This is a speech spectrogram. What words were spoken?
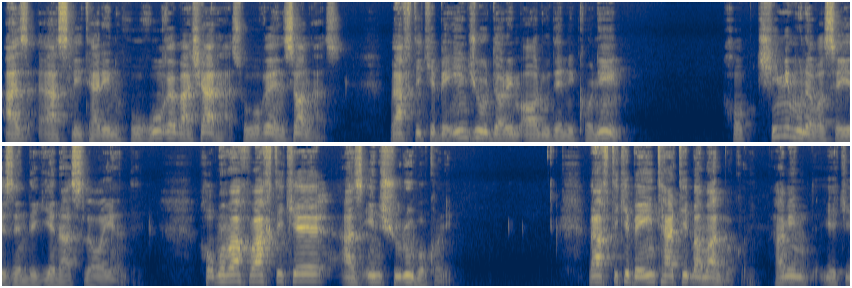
از اصلی ترین حقوق بشر هست حقوق انسان هست. وقتی که به این جور داریم آلوده می‌کنیم خب چی میمونه واسه زندگی نسل آینده؟ خب وقت وقتی که از این شروع بکنیم. وقتی که به این ترتیب عمل بکنیم. همین یکی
